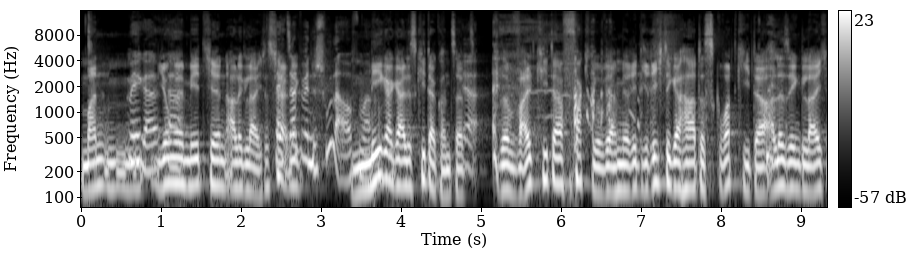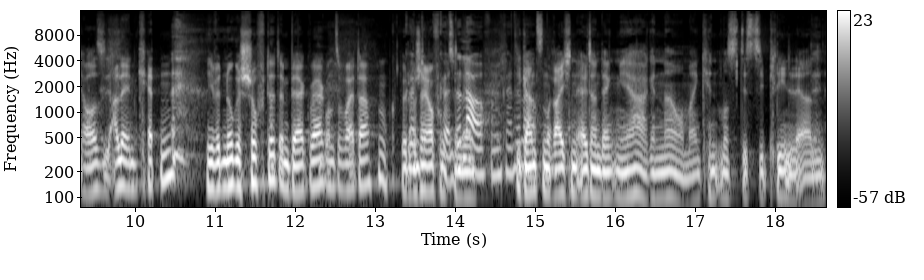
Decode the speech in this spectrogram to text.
Mann, Mega, Junge, ja. Mädchen, alle gleich. Das Vielleicht sollten wir eine Schule aufmachen. mega geiles Kita-Konzept. Ja. So Waldkita, fuck you. Wir haben hier die richtige harte Squad-Kita. Alle sehen gleich aus, alle in Ketten. Hier wird nur geschuftet im Bergwerk und so weiter. Hm, würde wahrscheinlich auch könnte funktionieren. laufen, könnte die ganzen reichen Eltern denken, ja, genau, mein Kind muss Disziplin lernen.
